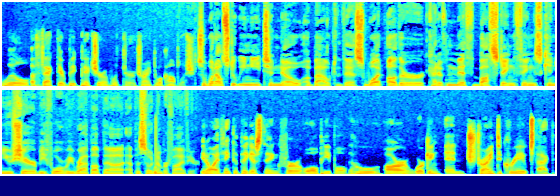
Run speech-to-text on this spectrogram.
will affect their big picture of what they're trying to accomplish. So, what else do we need to know about this? What other kind of myth busting things can you share before we wrap up uh, episode number five here? You know, I think the biggest thing for all people who are working and trying to create fact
